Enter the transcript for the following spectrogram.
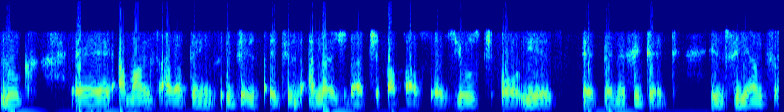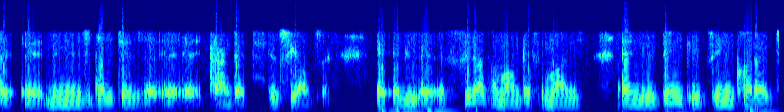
Look, uh, amongst other things, it is it is alleged that Pappas has used or uh, benefited his fiance. The municipality has granted his fiance a, a, a serious amount of money, and we think it's incorrect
